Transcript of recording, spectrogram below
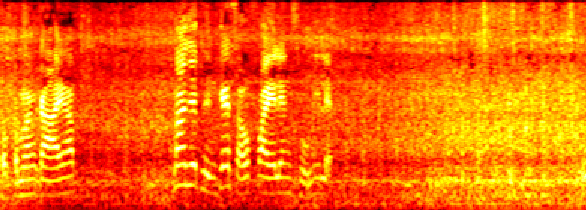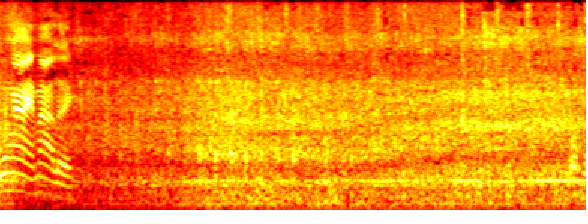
ออกกำลังกายครับ น่าจะถึงแค่เสาไฟแรงสูงนี่แหละดูง่ายมากเลย โอ้โห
